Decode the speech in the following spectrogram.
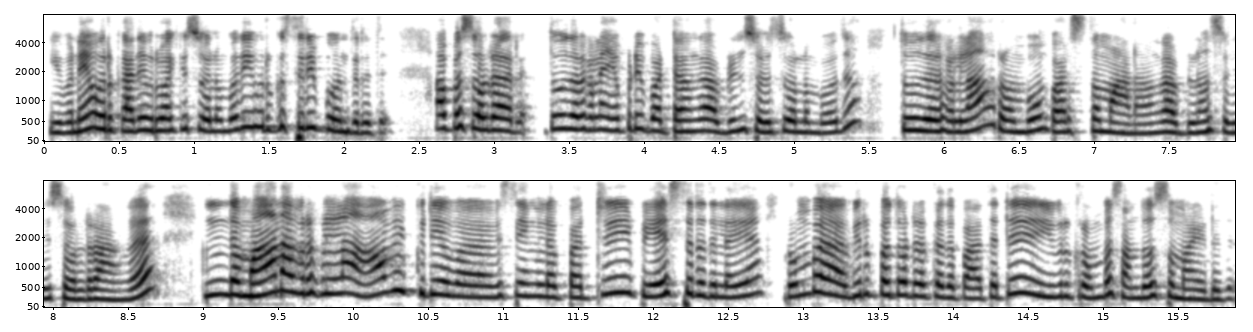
இவனே ஒரு கதை உருவாக்கி சொல்லும்போது இவருக்கு சிரிப்பு வந்துருது. அப்ப சொல்றாரு தூதர்கள்லாம் எப்படிப்பட்டவங்க அப்படின்னு சொல்லி சொல்லும்போது தூதர்கள்லாம் ரொம்பவும் பரிசுத்தமானவங்க அப்படிலாம் சொல்லி சொல்றாங்க. இந்த மாணவர்கள்லாம் ஆவிக்குரிய விஷயங்களை பற்றி பேசுறதுலயே ரொம்ப விருப்பத்தோடு இருக்கிறத பார்த்துட்டு இவருக்கு ரொம்ப சந்தோஷமாயிடுது.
